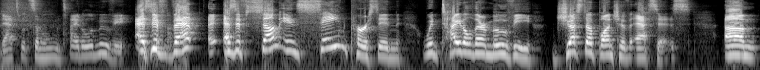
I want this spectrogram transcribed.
that's what someone would title a movie. as if that as if some insane person would title their movie just a bunch of s's um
